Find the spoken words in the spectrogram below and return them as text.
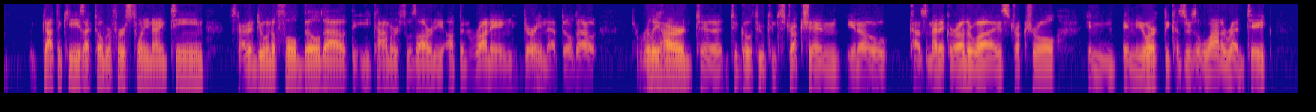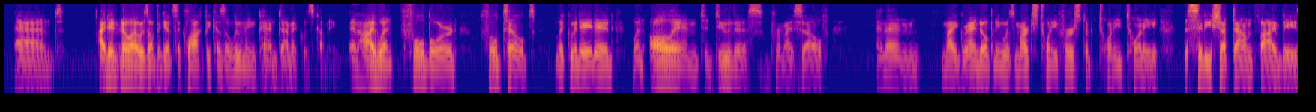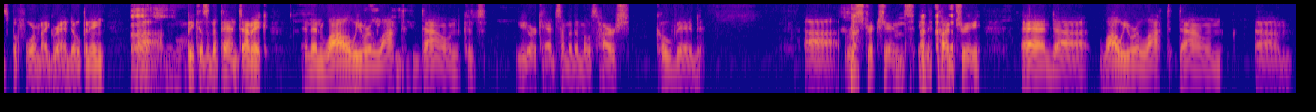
Got the keys October 1st, 2019. Started doing a full build out. The e commerce was already up and running during that build out. It's really hard to to go through construction, you know, cosmetic or otherwise, structural in in New York because there's a lot of red tape and I didn't know I was up against the clock because a looming pandemic was coming. And I went full board, full tilt, liquidated, went all in to do this for myself. And then my grand opening was March 21st of 2020. The city shut down 5 days before my grand opening Oh, um, because of the pandemic. And then while we were locked down, because New York had some of the most harsh COVID uh, restrictions in the country, and uh, while we were locked down, um,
